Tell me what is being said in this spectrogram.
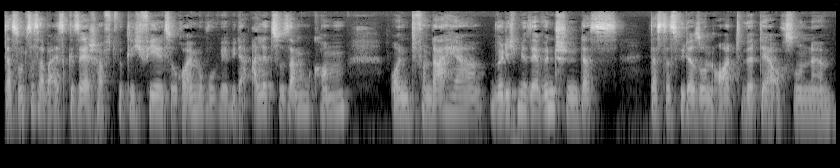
dass uns das aber als Gesellschaft wirklich fehlt. So Räume, wo wir wieder alle zusammenkommen. Und von daher würde ich mir sehr wünschen, dass, dass das wieder so ein Ort wird, der auch so eine,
